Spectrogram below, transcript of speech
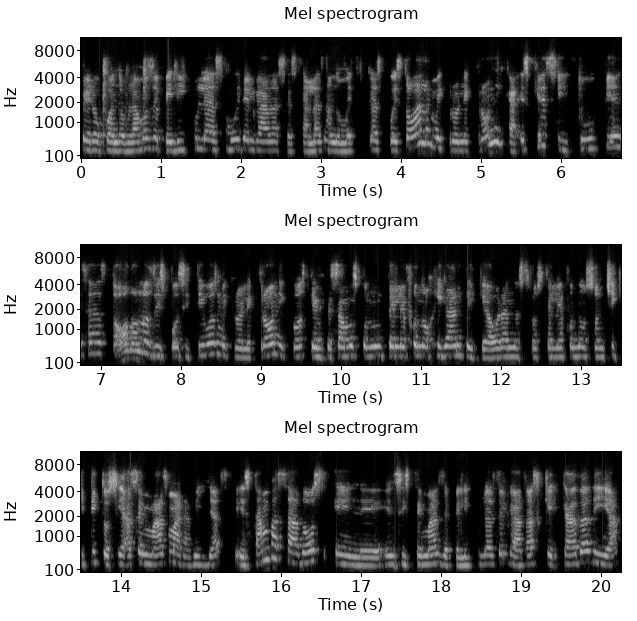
Pero cuando hablamos de películas muy delgadas a escalas nanométricas, pues toda la microelectrónica, es que si tú piensas todos los dispositivos microelectrónicos, que empezamos con un teléfono gigante y que ahora nuestros teléfonos son chiquititos y hacen más maravillas, están basados en, eh, en sistemas de películas delgadas que cada día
